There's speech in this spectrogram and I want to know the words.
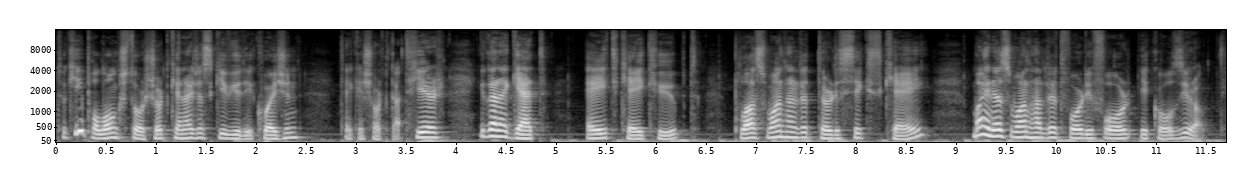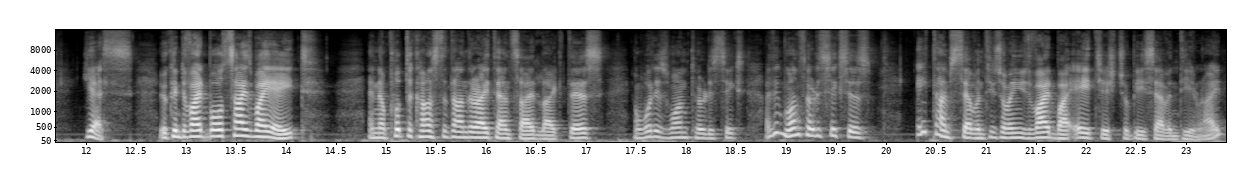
To keep a long story short, can I just give you the equation? Take a shortcut here, you're gonna get 8k cubed plus 136k minus 144 equals 0. Yes, you can divide both sides by 8 and now put the constant on the right hand side like this. And what is 136? I think 136 is 8 times 17, so when you divide by 8 it should be 17, right?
